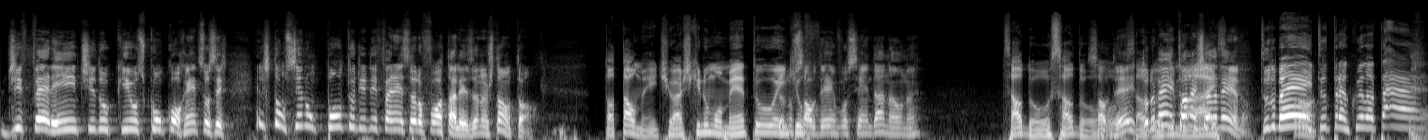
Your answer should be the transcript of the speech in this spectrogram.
diferente do que os concorrentes, ou seja, eles estão sendo um ponto de diferença do Fortaleza, não estão, Tom? Totalmente. Eu acho que no momento Eu em não que o saudei em você ainda não, né? Saudou, saudou. Saudei? saudou Tudo bem, demais. Alexandrino? Tudo bem, Pronto. tudo tranquilo, tá?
